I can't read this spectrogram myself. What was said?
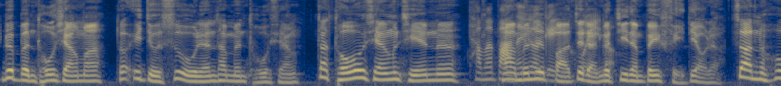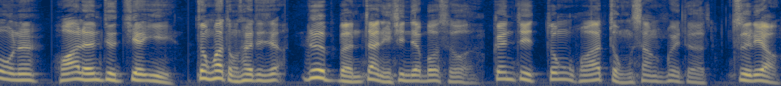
日本投降吗？到一九四五年他们投降，但投降前呢，他们把他们就把这两个纪念碑毁掉了。战后呢，华人就建议中华总商会就是，日本占领新加坡时候，根据中华总商会的资料，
